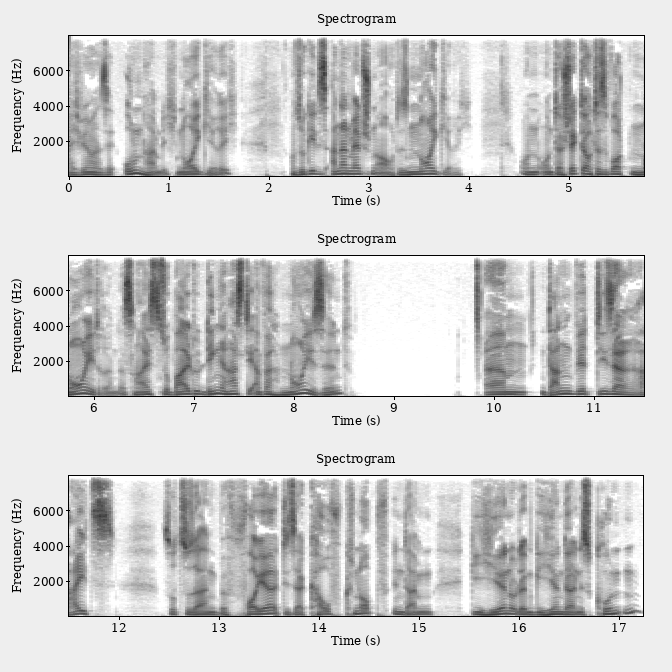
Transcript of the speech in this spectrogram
Ich bin immer sehr unheimlich neugierig. Und so geht es anderen Menschen auch. Die sind neugierig. Und, und da steckt auch das Wort neu drin. Das heißt, sobald du Dinge hast, die einfach neu sind, ähm, dann wird dieser Reiz sozusagen befeuert, dieser Kaufknopf in deinem Gehirn oder im Gehirn deines Kunden.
